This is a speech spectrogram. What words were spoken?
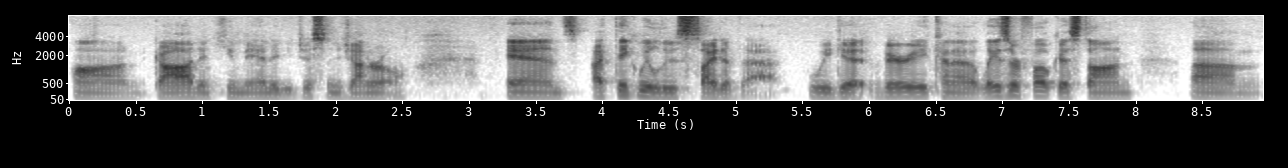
on God and humanity, just in general. And I think we lose sight of that. We get very kind of laser focused on um,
